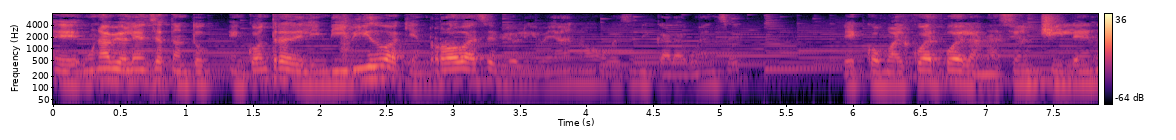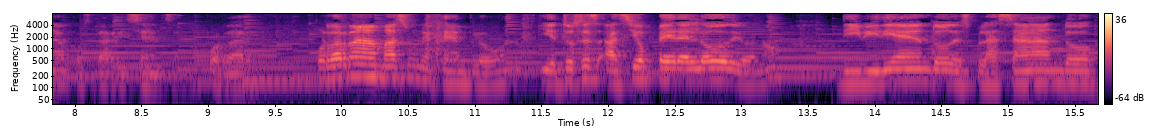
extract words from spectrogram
eh, una violencia tanto en contra del individuo a quien roba ese boliviano o ese nicaragüense, eh, como al cuerpo de la nación chilena costarricense, ¿no? Por dar, por dar nada más un ejemplo. Y entonces así opera el odio, ¿no? Dividiendo, desplazando,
